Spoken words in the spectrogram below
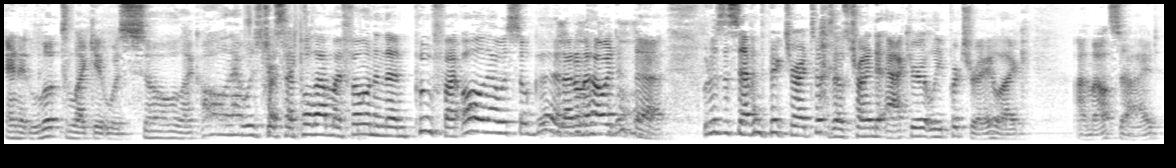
And it looked like it was so like oh that was just i pulled out my phone and then poof I, oh that was so good. I don't know how i did that. But it was the seventh picture i took because i was trying to accurately portray like i'm outside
